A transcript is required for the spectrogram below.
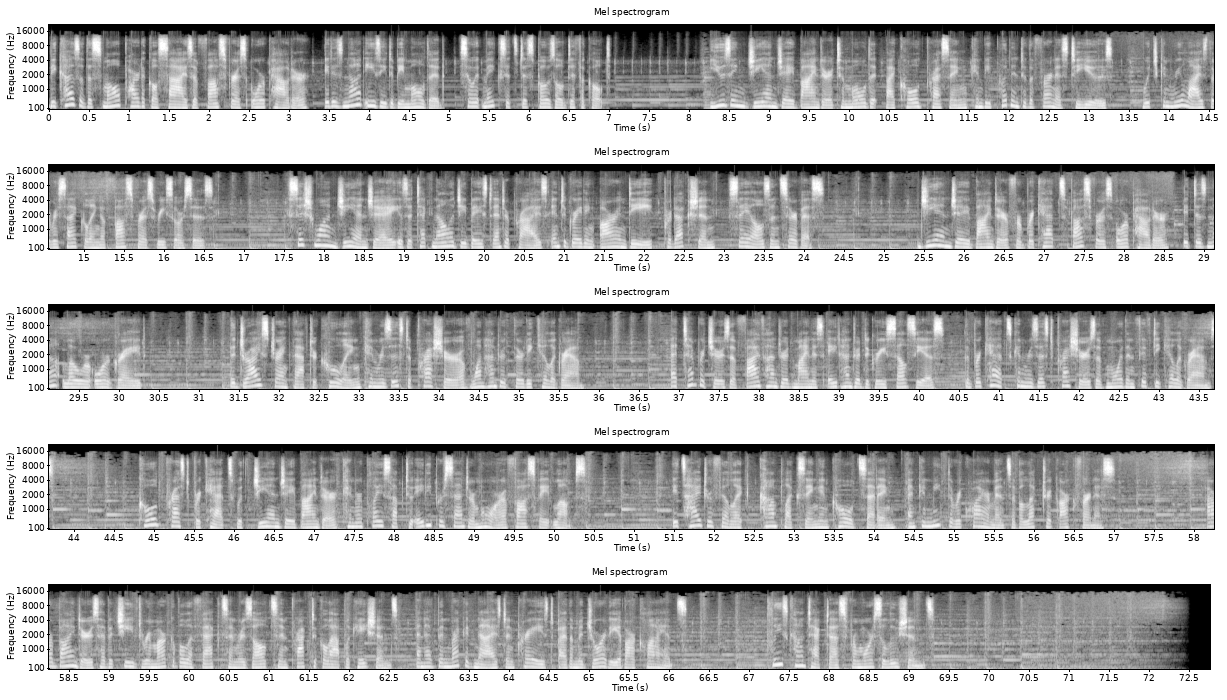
Because of the small particle size of phosphorus ore powder, it is not easy to be molded, so it makes its disposal difficult. Using Jianjie binder to mold it by cold pressing can be put into the furnace to use, which can realize the recycling of phosphorus resources. Sichuan Jianjie is a technology-based enterprise integrating R&D, production, sales and service. Jianjie binder for briquettes phosphorus ore powder, it does not lower ore grade. The dry strength after cooling can resist a pressure of 130 kg. At temperatures of 500-800 degrees Celsius, the briquettes can resist pressures of more than 50 kilograms. Cold-pressed briquettes with Jianjie binder can replace up to 80% or more of phosphate lumps. It's hydrophilic, complexing in cold setting, and can meet the requirements of electric arc furnace. Our binders have achieved remarkable effects and results in practical applications, and have been recognized and praised by the majority of our clients. Please contact us for more solutions.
